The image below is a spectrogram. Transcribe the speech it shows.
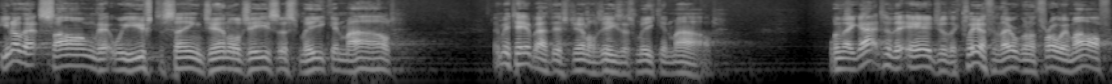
you know that song that we used to sing, Gentle Jesus, Meek and Mild? Let me tell you about this gentle Jesus, meek and mild. When they got to the edge of the cliff and they were going to throw him off,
